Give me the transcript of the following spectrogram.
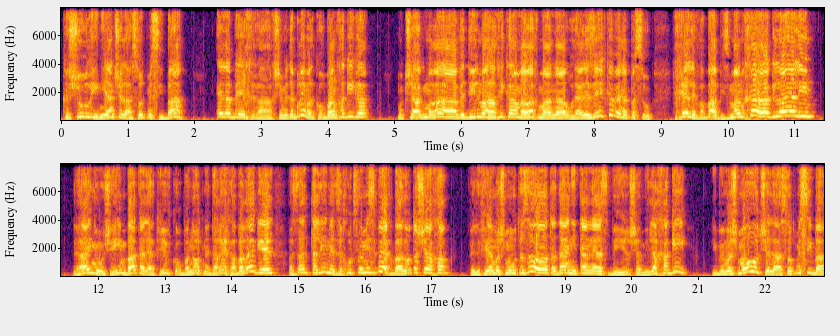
קשור לעניין של לעשות מסיבה? אלא בהכרח שמדברים על קורבן חגיגה. מקשה הגמרא, ודילמה הכי קמא רחמנה, אולי לזה התכוון הפסוק. חלב הבא בזמן חג לא ילין. דהיינו, שאם באת להקריב קורבנות נדריך ברגל, אז אל תלין את זה חוץ למזבח בעלות השחר. ולפי המשמעות הזאת, עדיין ניתן להסביר שהמילה חגי היא במשמעות של לעשות מסיבה.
